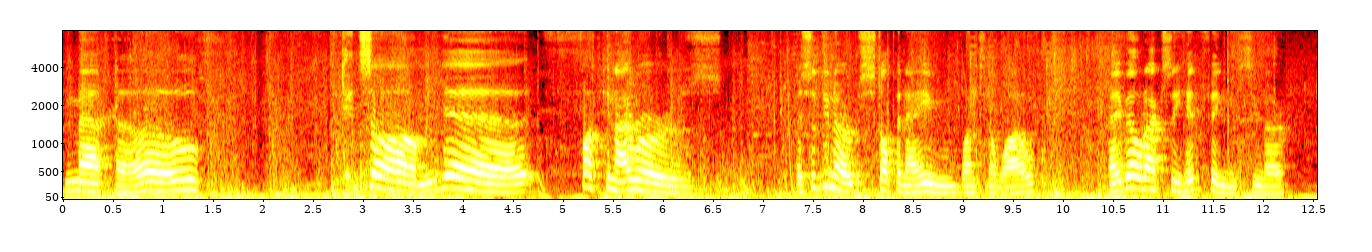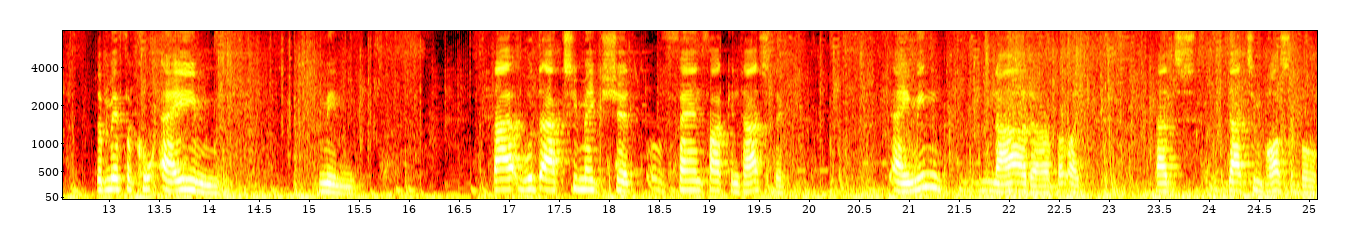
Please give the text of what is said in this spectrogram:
mouth. Get some, yeah. Fucking arrows. I should, you know, stop and aim once in a while. Maybe I would actually hit things, you know. The mythical aim. I mean, that would actually make shit fan fucking tastic. Aiming, nada, but like, that's that's impossible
